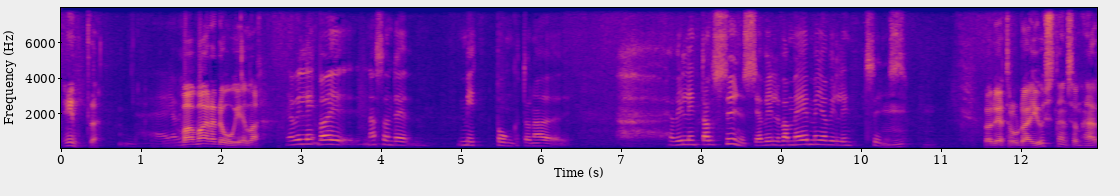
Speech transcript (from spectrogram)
Inte? Nej, jag vill, vad, vad är det du ogillar? Jag vill vad är nästan det mittpunkterna. Jag vill inte alls syns. Jag vill vara med men jag vill inte syns. Mm. Hör jag tror du är just en sån här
